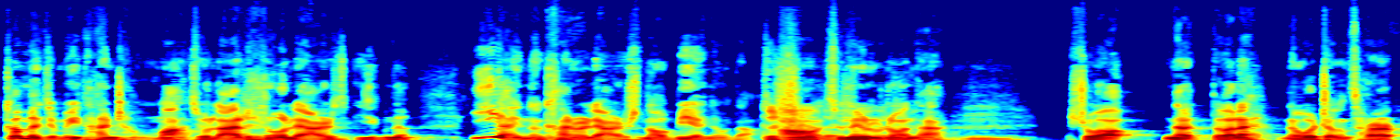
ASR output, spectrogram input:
根本就没谈成嘛。就来了之后，俩人一能一眼就能看出俩人是闹别扭的啊，就那种状态。嗯说那得嘞，那我整词儿，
